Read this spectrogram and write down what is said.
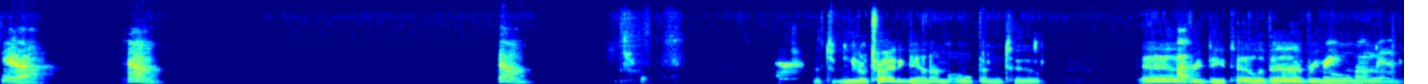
Yeah, yeah, yeah. but you know try it again i'm open to uh, every detail of every moment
